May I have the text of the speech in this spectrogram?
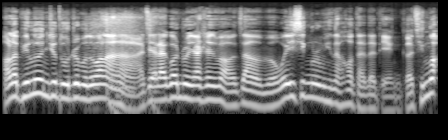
好了，评论就读这么多了哈，接下来关注一下神奇宝宝在我们微信公众平台后台的点歌情况。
